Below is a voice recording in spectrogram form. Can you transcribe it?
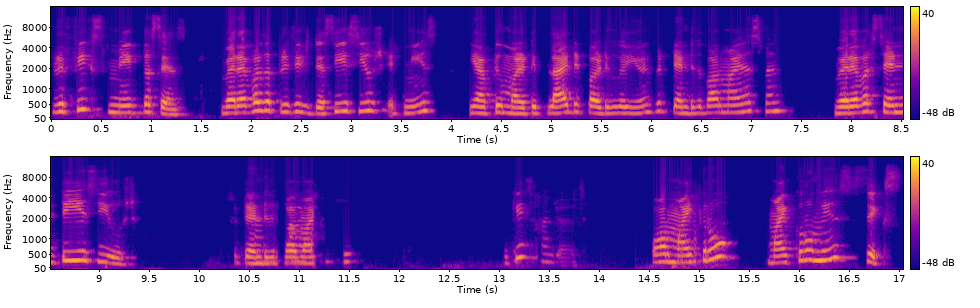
prefix make the sense. Wherever the prefix deci is used, it means you have to multiply that particular unit with 10 to the power minus 1. Wherever centi is used, so 10 to the power minus 2. Okay. 100. For micro, micro means 6,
